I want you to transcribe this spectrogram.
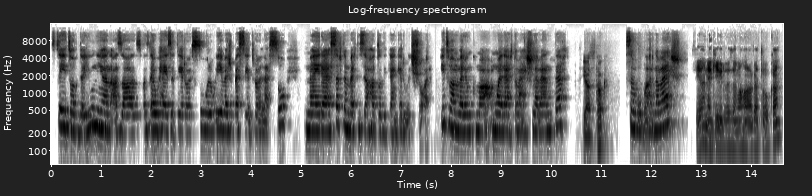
State of the Union, azaz az EU helyzetéről szóló éves beszédről lesz szó, melyre szeptember 16-án került sor. Itt van velünk ma Molnár Tamás Levente. Sziasztok! Szabó Barnavás. Szia, neki üdvözlöm a hallgatókat!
